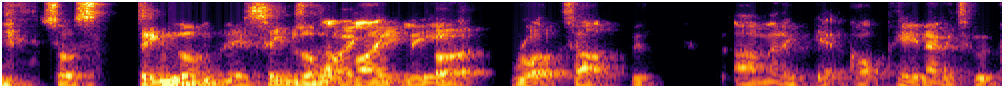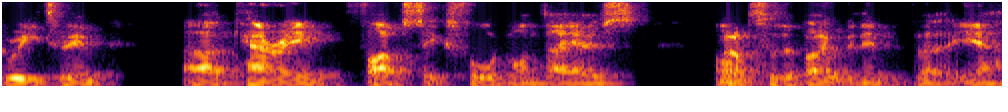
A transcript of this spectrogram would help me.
so it seems un, it seems It's not unlikely, likely but rocked up with um and get got P and O to agree to him uh carrying five or six Ford Mondeos No. onto the boat with him. But yeah.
